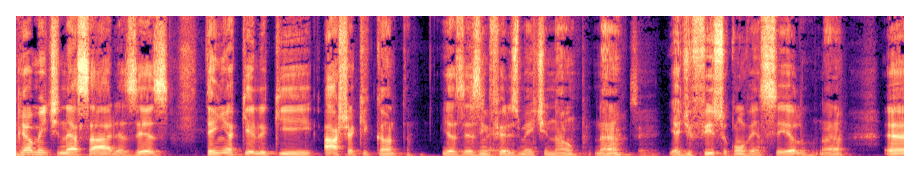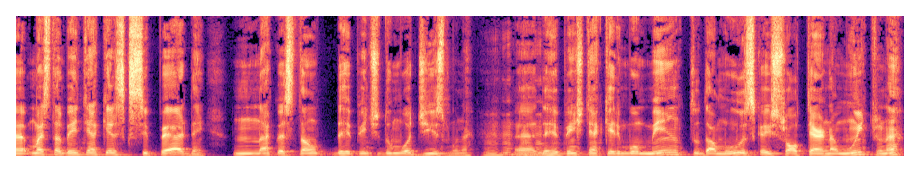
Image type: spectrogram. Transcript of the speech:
realmente nessa área, às vezes, tem aquele que acha que canta, e às vezes, Sim. infelizmente, não, né? Sim. e é difícil convencê-lo, né? É, mas também tem aqueles que se perdem na questão, de repente, do modismo, né? Uhum, É, uhum. De repente tem aquele momento da música, isso alterna muito, né?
